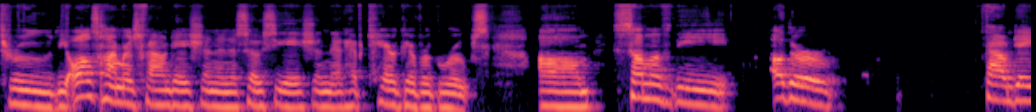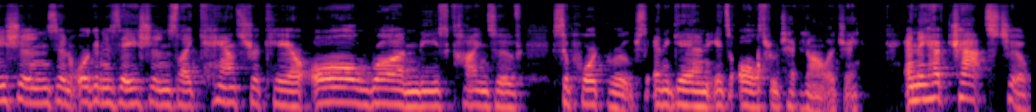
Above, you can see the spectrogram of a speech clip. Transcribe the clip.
through the Alzheimer's Foundation and Association that have caregiver groups. Um, some of the other foundations and organizations like Cancer Care all run these kinds of support groups. And again, it's all through technology. And they have chats too.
